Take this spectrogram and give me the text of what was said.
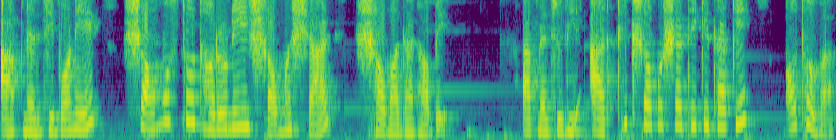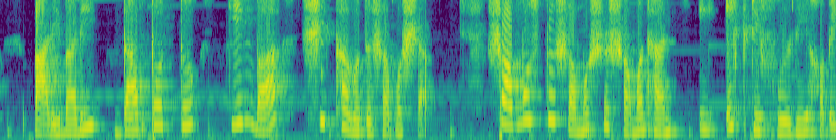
আপনার জীবনের সমস্ত ধরনের সমস্যার সমাধান হবে। আপনার যদি আর্থিক সমস্যা থেকে থাকে অথবা পারিবারিক, দাম্পত্য কিংবা শিক্ষাগত সমস্যা, সমস্ত সমস্যার সমাধান এই একটি ফুল দিয়ে হবে।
